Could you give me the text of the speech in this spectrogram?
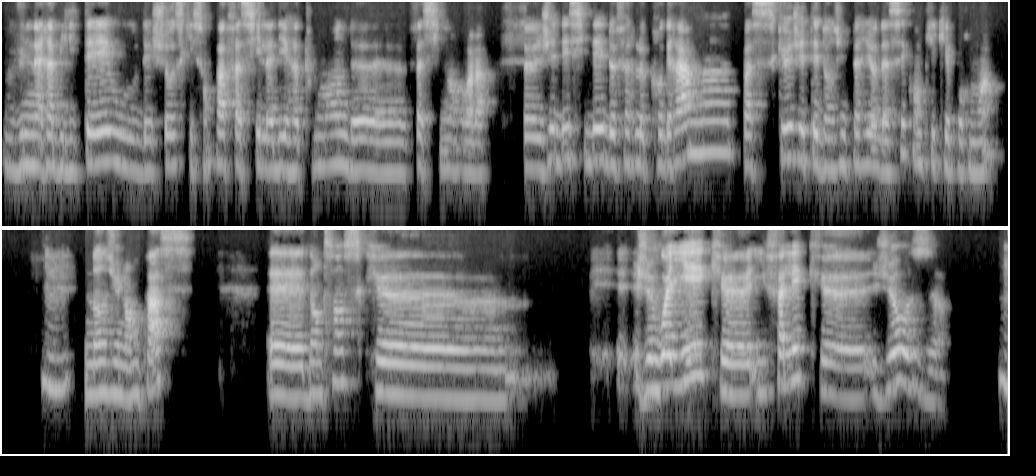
vulnérabilités ou des choses qui ne sont pas faciles à dire à tout le monde euh, facilement. Voilà. j'ai décidé de faire le programme parce que j'étais dans une période assez compliquée pour moi, mmh. dans une impasse dans le sens que je voyais qu'il fallait que j'ose mmh.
